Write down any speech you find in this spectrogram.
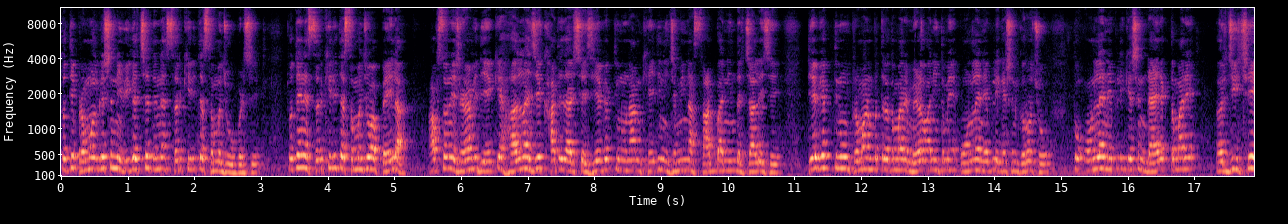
તો તે પ્રમોલગેશનની વિગત છે તેને સરખી રીતે સમજવું પડશે. તો તેને સરખી રીતે સમજવા પહેલા આપ સૌને જણાવી દઈએ કે હાલના જે ખાતેદાર છે, જે વ્યક્તિનું નામ ખેતીની જમીનના સાતબારની અંદર ચાલે છે, તે વ્યક્તિનું પ્રમાણપત્ર તમારે મેળવવાની તમે ઓનલાઈન એપ્લિકેશન કરો છો, તો ઓનલાઈન એપ્લિકેશન ડાયરેક્ટ તમારે અરજી છે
